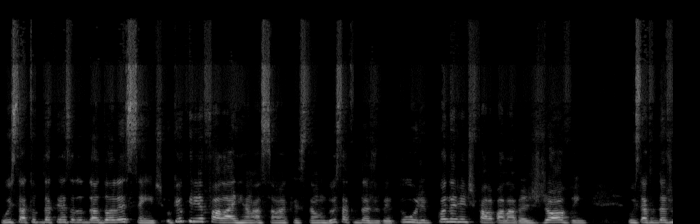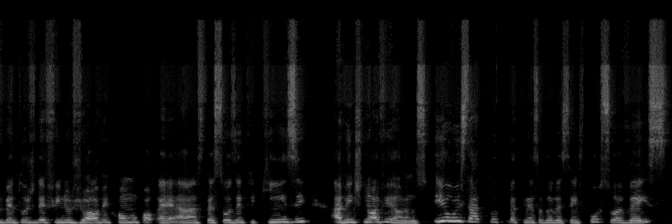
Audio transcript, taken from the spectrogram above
o Estatuto da Criança e do Adolescente. O que eu queria falar em relação à questão do Estatuto da Juventude, quando a gente fala a palavra jovem, o Estatuto da Juventude define o jovem como é, as pessoas entre 15 a 29 anos. E o Estatuto da Criança e Adolescente, por sua vez,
